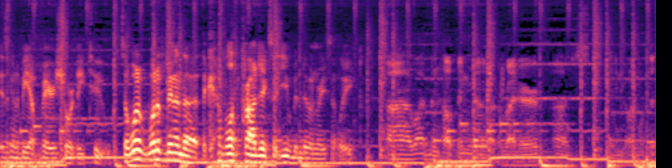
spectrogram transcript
is going to be up very shortly too. So what, what have been the, the couple of projects that you've been doing recently? Uh, well, I've been helping a writer uh, just getting going with the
